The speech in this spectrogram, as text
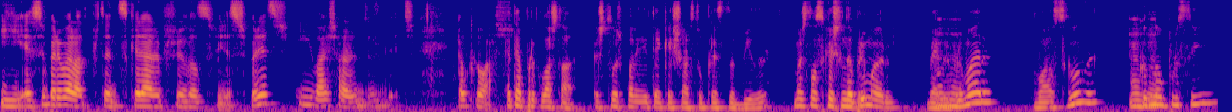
E é super barato. Portanto, se calhar é preferível subir esses preços e baixar dos bilhetes. É o que eu acho. Até porque lá está. As pessoas podem até queixar-se do preço da bebida, mas não se queixam da primeira. Bebem Uhum. a primeira, vão à segunda, Uhum. quando não por si,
